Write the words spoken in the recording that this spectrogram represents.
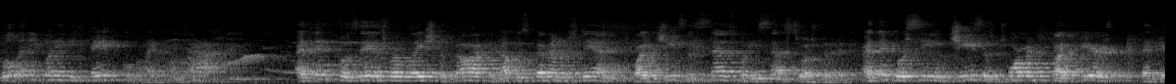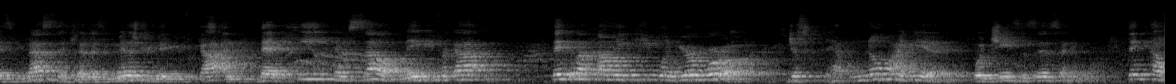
Will anybody be faithful when I? I think Hosea's revelation of God can help us better understand why Jesus says what he says to us today. I think we're seeing Jesus tormented by fears that his message, that his ministry may be forgotten, that he himself may be forgotten. Think about how many people in your world just have no idea what Jesus is anymore. Think how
